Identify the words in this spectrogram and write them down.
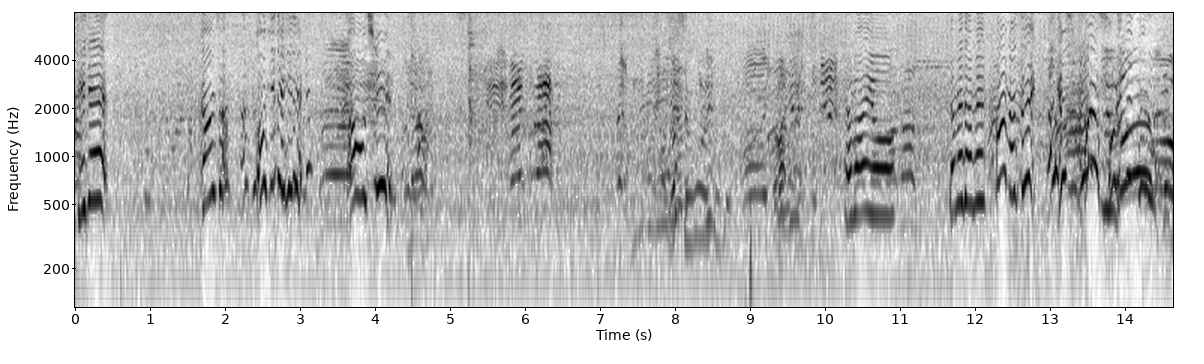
ヒデガンさんおヒデヒデあ惜しいわすごいやばいよダメダメあまずいよしあすごいあ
